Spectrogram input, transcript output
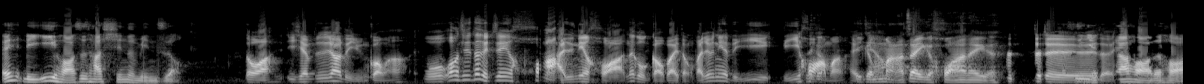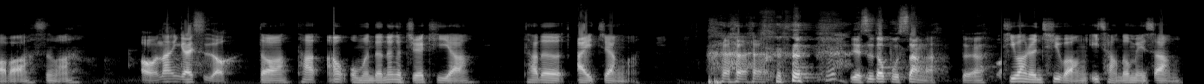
哎，李易华是他新的名字哦。对啊，以前不是叫李云光吗？我忘记那个念华还是念华，那个我搞不太懂，反正就念李易李易华吗？一个马在一个花那个。对对对对对对，嘉华的华吧？是吗？哦，那应该是哦。对啊，他啊，我们的那个 Jacky 啊，他的爱将嘛，也是都不上啊。对啊，T1 人气王一场都没上，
